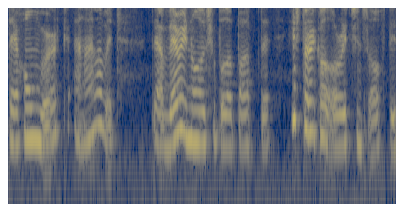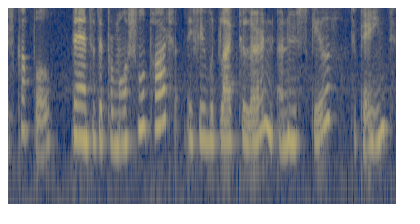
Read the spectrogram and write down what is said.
their homework, and I love it. They are very knowledgeable about the historical origins of this couple. Then to the promotional part, if you would like to learn a new skill to paint,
